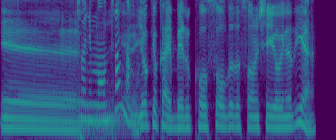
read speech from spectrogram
eee, Tony Montana mı? Yok yok hayır. Better Call Saul'da da sonra şeyi oynadı ya.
